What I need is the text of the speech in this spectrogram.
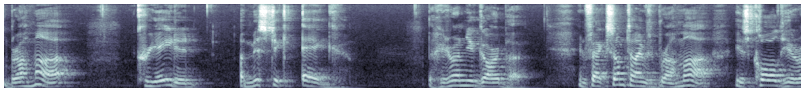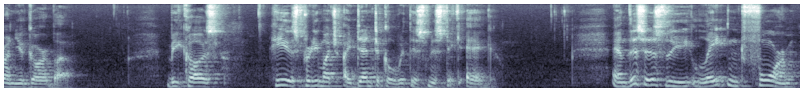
Brahma created a mystic egg, the Hiranyagarbha. In fact, sometimes Brahma is called here Hiranyagarbha because he is pretty much identical with this mystic egg. And this is the latent form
